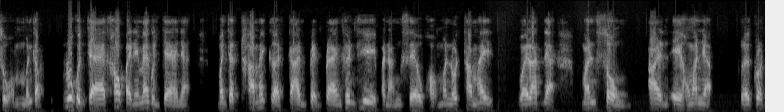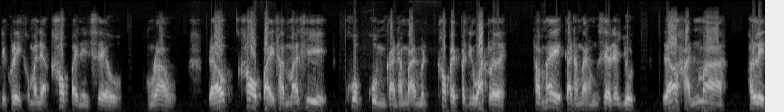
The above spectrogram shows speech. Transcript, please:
สวมเหมือนกับ ลูกกุญแจเข้าไปในแม่กุญแจเนี่ย มันจะทำให้เกิดการเปลี่ยนแปลงขึ้นที่ผนังเซลล์ของมนุษย์ทำให้ไวรัสเนี่ย มันส่ง RNA ของมันเนี่ยหรือกรดนิโคลิกของมันเนี่ยเข้าไปในเซลล์ของเรา แล้วเข้าไปทำหน้าที่ควบคุมการทำงานเหมือนเข้าไปปฏิวัติเลยทำให้การทำงานของเซลล์เนี่ยหยุด แล้วหันมาผลิต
